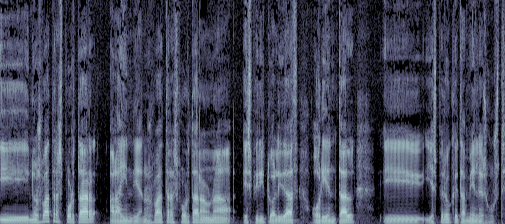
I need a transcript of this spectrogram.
y nos va a transportar a la India, nos va a transportar a una espiritualidad oriental y, espero que también les guste.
